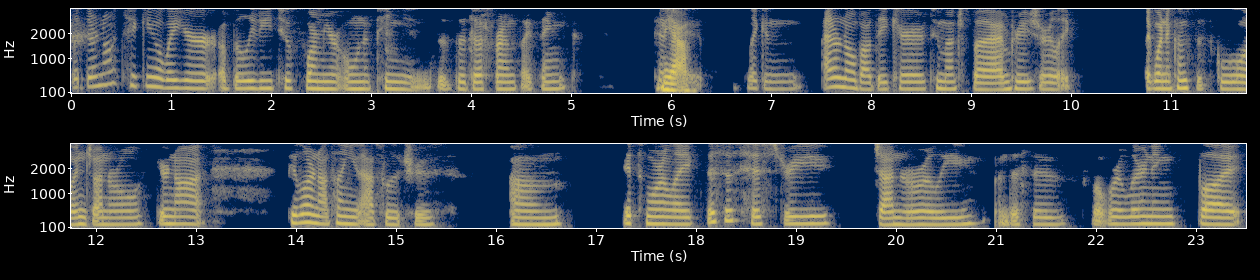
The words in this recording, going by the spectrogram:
Like they're not taking away your ability to form your own opinions is the difference, I think. Yeah. I like in I don't know about daycare too much, but I'm pretty sure like like when it comes to school in general, you're not people are not telling you absolute truths. Um it's more like this is history generally and this is what we're learning, but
